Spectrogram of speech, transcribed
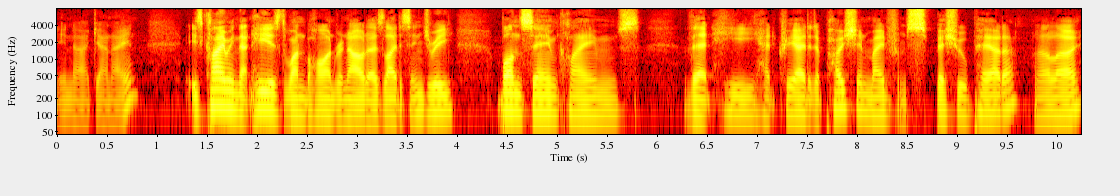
in uh, Ghanaian, is claiming that he is the one behind Ronaldo's latest injury. Bonsam claims that he had created a potion made from special powder. Hello,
